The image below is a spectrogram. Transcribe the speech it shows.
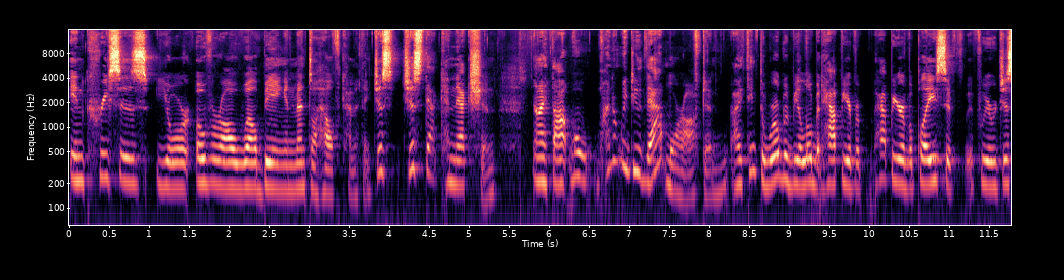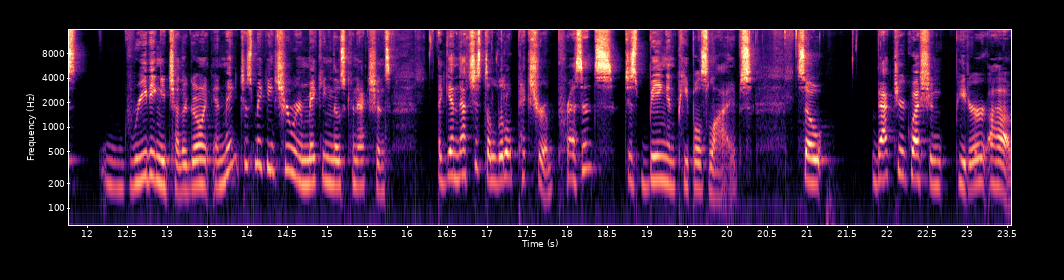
increases your overall well-being and mental health kind of thing just just that connection and i thought well why don't we do that more often? I think the world would be a little bit happier of a happier of a place if if we were just greeting each other going and make just making sure we're making those connections. Again that's just a little picture of presence just being in people's lives. So back to your question peter uh,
